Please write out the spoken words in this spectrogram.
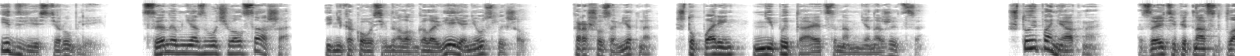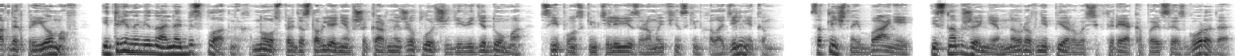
и 200 рублей. Цены мне озвучивал Саша, и никакого сигнала в голове я не услышал. Хорошо заметно, что парень не пытается на мне нажиться. Что и понятно. За эти 15 платных приемов и три номинально бесплатных, но с предоставлением шикарной жилплощади в виде дома с японским телевизором и финским холодильником, с отличной баней и снабжением на уровне первого секторя КПСС города,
